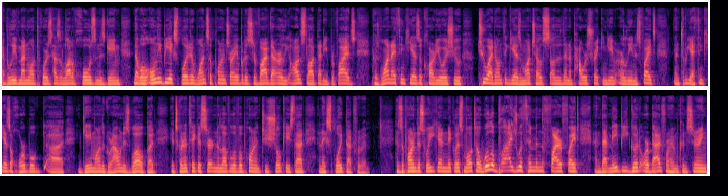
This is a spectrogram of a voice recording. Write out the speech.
I believe Manuel Torres has a lot of holes in his game that will only be exploited once opponents are able to survive that early onslaught that he provides. Because one, I think he has a cardio issue. Two, I don't think he has much else other than a power striking game early in his fights. And three, I think he has a horrible uh, game on the ground as well. But it's going to take a certain level of opponent to showcase that and exploit that from him. His opponent this weekend, Nicholas Motta, will oblige with him in the firefight, and that may be good or bad for him considering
